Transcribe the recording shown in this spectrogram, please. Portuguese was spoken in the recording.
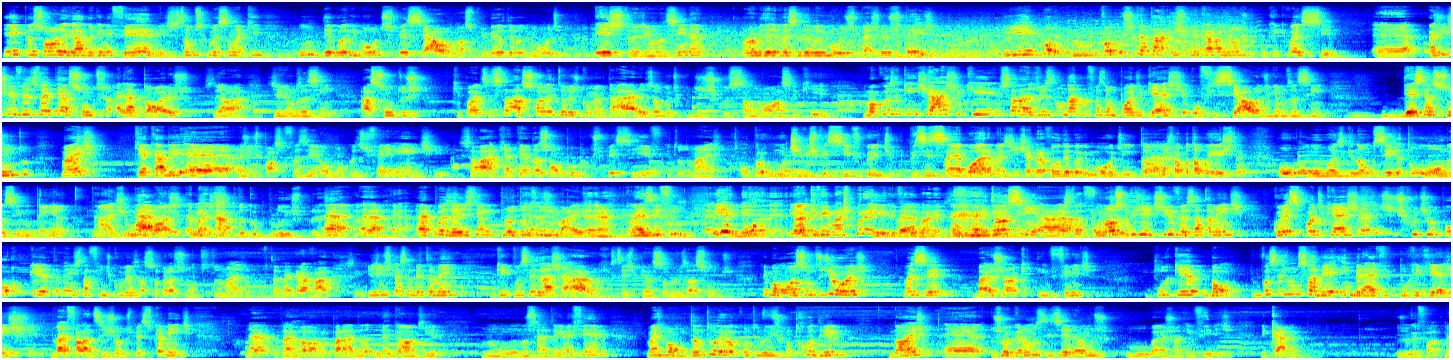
E aí, pessoal ligado no Game FM, estamos começando aqui um Debug Mode especial, o nosso primeiro Debug Mode extra, digamos assim, né? O nome dele vai ser Debug Mode Special Stage. E, bom, vamos tentar explicar mais ou menos o que, que vai ser. É, a gente às vezes vai ter assuntos aleatórios, sei lá, digamos assim, assuntos que pode ser, sei lá, só leitura de comentários, algum tipo de discussão nossa aqui. Uma coisa que a gente acha que, sei lá, às vezes não dá pra fazer um podcast oficial, digamos assim, desse assunto, mas que acabe é, a gente possa fazer alguma coisa diferente, sei lá, que atenda só um público específico e tudo mais. Ou por algum motivo específico, ele tipo, precisa sair agora, mas a gente já gravou o debug mode, então É. a gente vai botar um extra. Ou alguma coisa que não seja tão longa assim, não tenha mais de uma É, hora. É mais Isso. rápido que o Plus, por exemplo. É, né? é, é, pois é, a gente tem produtos É, demais, é, né? Mas enfim. É, Ih, é, porra, é, e olha que vem mais por aí. é, É. demais. Então, assim, a- tá o nosso objetivo exatamente com esse podcast a gente discutir um pouco, porque também a gente tá afim de conversar sobre assuntos e tudo mais, o Confita vai gravar. Sim. E a gente quer saber também o que, que vocês acharam, o que, que vocês pensam sobre os assuntos. E bom, o assunto de hoje vai ser Bioshock Infinite. Porque, bom, vocês vão saber em breve porque que a gente vai falar desse jogo especificamente. Né? Vai rolar uma parada legal aqui no, no site da Game FM. Mas bom, tanto eu quanto o Luiz quanto o Rodrigo, nós é, jogamos e zeramos o Bioshock Infinite. E cara, o jogo é foda.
